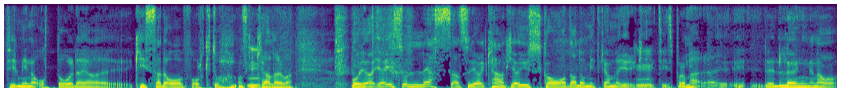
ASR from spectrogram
till mina åtta år där jag kissade av folk då, om man ska kalla det va. Och jag, jag är så less, alltså jag, kanske, jag är ju skadad av mitt gamla yrke givetvis på de här eh, lögnerna och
